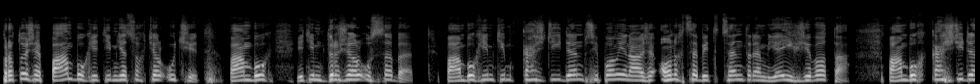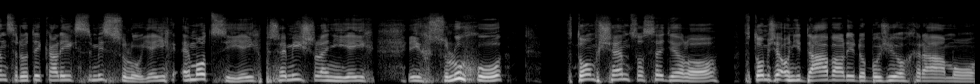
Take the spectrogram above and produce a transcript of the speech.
Protože pán Bůh je tím něco chtěl učit. Pán Bůh je tím držel u sebe. Pán Bůh jim tím každý den připomíná, že on chce být centrem jejich života. Pán Bůh každý den se dotýkal jejich smyslu, jejich emocí, jejich přemýšlení, jejich, jejich sluchu v tom všem, co se dělo, v tom, že oni dávali do božího chrámu,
